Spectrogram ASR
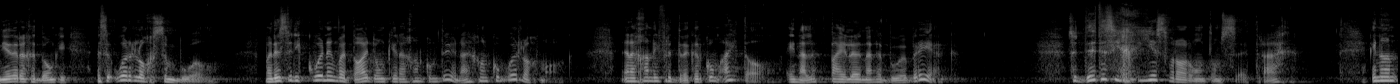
nederige donkie, is 'n oorlogsimbool. Maar dis vir die koning wat daai donkie reg gaan kom doen. Hy gaan kom oorlog maak. En hy gaan die verdrukker kom uithaal en hulle pile en hulle bo breek. So dit is die gees wat daar rondom sit, reg? En dan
